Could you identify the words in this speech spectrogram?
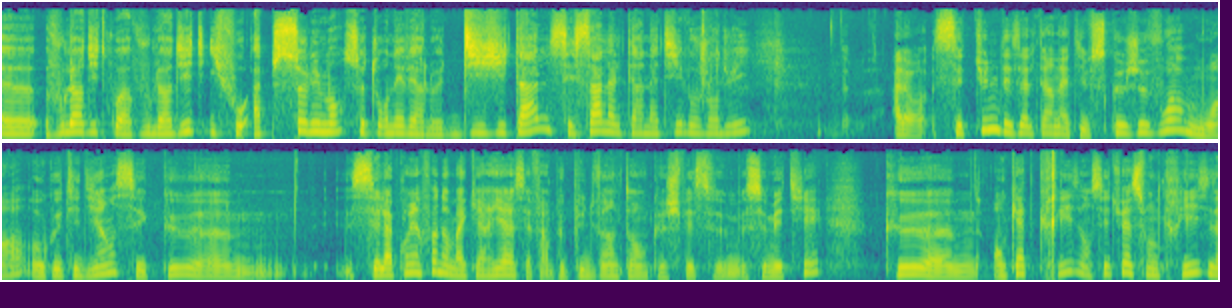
euh, vous leur dites quoi? Vous leur dites il faut absolument se tourner vers le digital. C'est ça l'alternative aujourd'hui? Alors, c'est une des alternatives. Ce que je vois, moi, au quotidien, c'est que euh, c'est la première fois dans ma carrière, ça fait un peu plus de 20 ans que je fais ce, métier, que euh, en cas de crise, en situation de crise,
